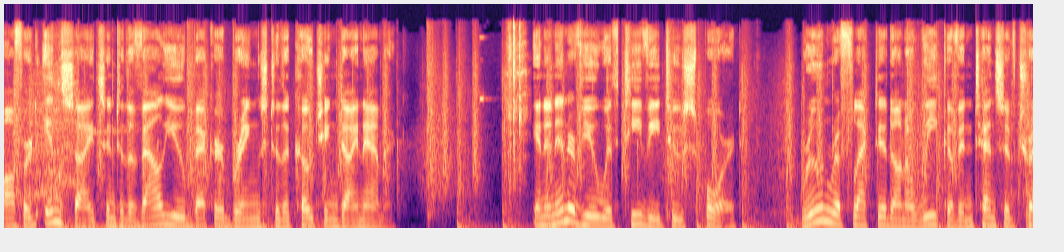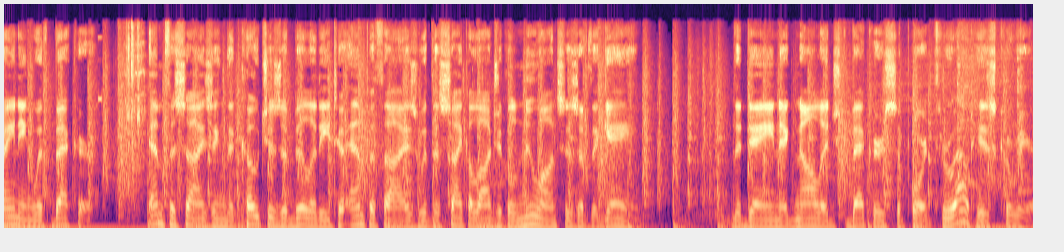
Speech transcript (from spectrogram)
offered insights into the value Becker brings to the coaching dynamic. In an interview with TV2 Sport, Rune reflected on a week of intensive training with Becker, emphasizing the coach's ability to empathize with the psychological nuances of the game. The Dane acknowledged Becker's support throughout his career,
